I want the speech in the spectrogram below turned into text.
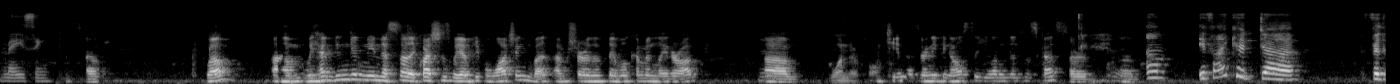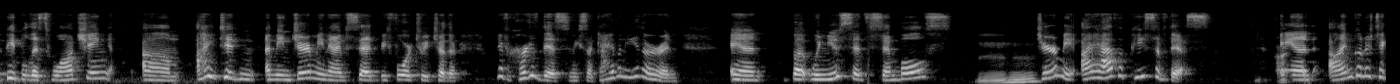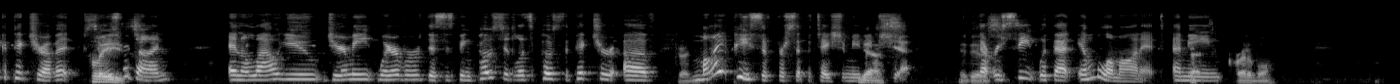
Amazing. so. well, um, we had, didn't get any necessarily questions. We have people watching, but I'm sure that they will come in later on. Mhm. Um, Wonderful. Tina, is there anything else that you wanted to discuss? Or um, Um, if I could, uh, for the people that's watching, um, I didn't. I mean, Jeremy and I have said before to each other, "Never heard of this," and he's like, "I haven't either." And and but when you said symbols, hmm Jeremy, I have a piece of this, I- and I'm going to take a picture of it as soon as we're done, and allow you, Jeremy, wherever this is being posted. Let's post the picture of Good. my piece of precipitation mediumship. It is. That receipt with that emblem on it. I That's mean, incredible.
